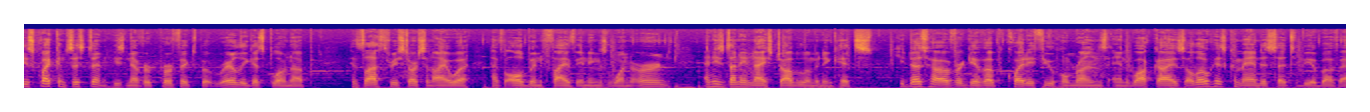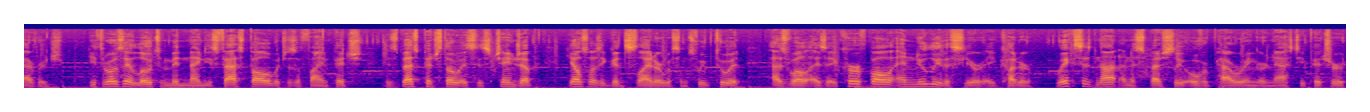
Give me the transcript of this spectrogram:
He's quite consistent, he's never perfect, but rarely gets blown up. His last three starts in Iowa have all been 5 innings, 1 earned, and he's done a nice job limiting hits. He does, however, give up quite a few home runs and walk guys, although his command is said to be above average. He throws a low to mid 90s fastball, which is a fine pitch. His best pitch, though, is his changeup. He also has a good slider with some sweep to it, as well as a curveball, and newly this year, a cutter. Wicks is not an especially overpowering or nasty pitcher,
